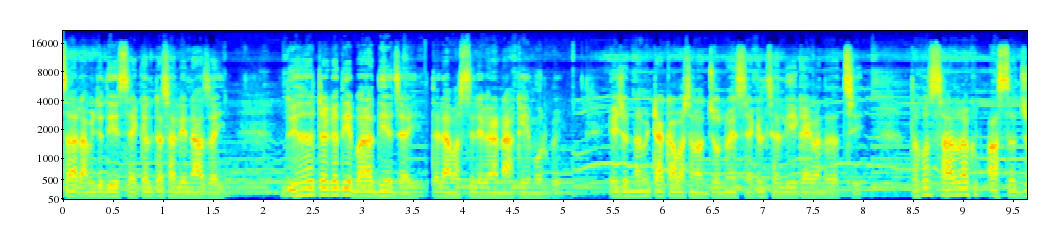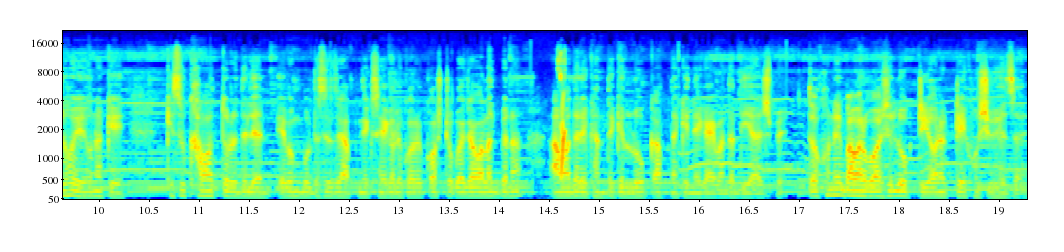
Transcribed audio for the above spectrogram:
স্যার, আমি যদি এই সাইকেলটা চালিয়ে না যাই, দুই হাজার টাকা দিয়ে ভাড়া দিয়ে যাই, তাহলে আমার ছেলেমেয়েরা না খেয়ে মরবে। এই জন্য আমি টাকা বাঁচানোর জন্য এই সাইকেল চালিয়ে গাইবান্ধা যাচ্ছি। তখন স্যাররা খুব আশ্চর্য হয়ে ওনাকে কিছু খাবার তুলে দিলেন এবং বলতেছে যে আপনি এক সাইকেলে করে কষ্ট করে যাওয়া লাগবে না, আমাদের এখান থেকে লোক আপনাকে নিয়ে গাইবান্ধা দিয়ে আসবে। তখনই বাবার বয়সী লোকটি অনেকটাই খুশি হয়ে যায়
